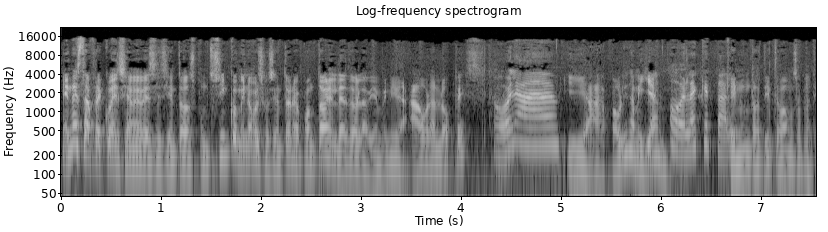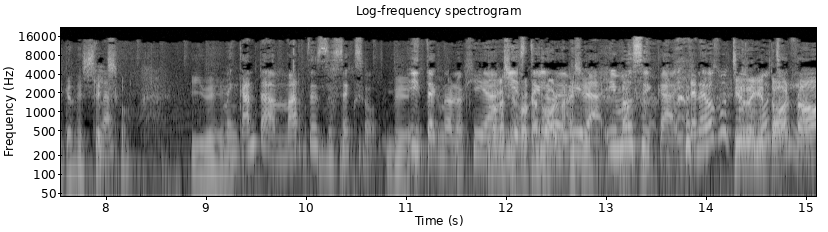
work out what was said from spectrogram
En esta frecuencia MBS 102.5. Mi nombre es José Antonio Pontón y le doy la bienvenida a Aura López Hola. y a Paulina Millán. Hola, ¿qué tal? Que en un ratito vamos a platicar de sexo. Y de... Me encanta, martes de sexo De- y tecnología y y rock and estilo roll. de sí. vida y No. música y tenemos mucha, ¿Y reggaetón? No,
